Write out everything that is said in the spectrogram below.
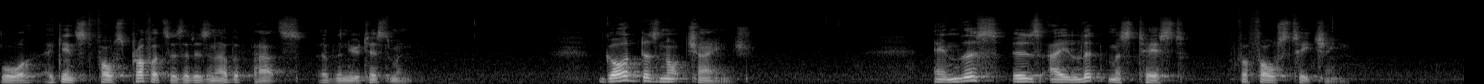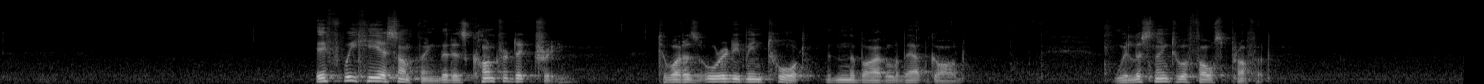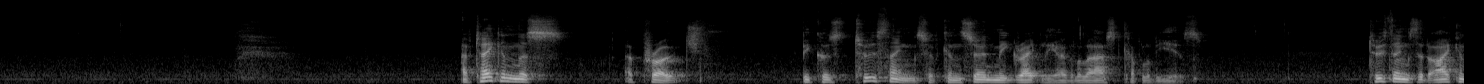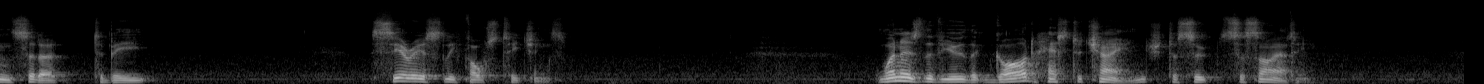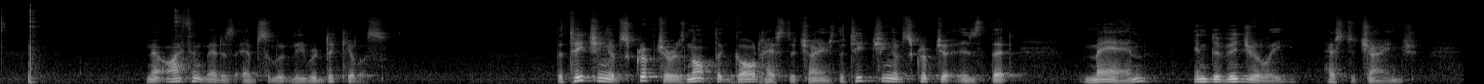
or against false prophets as it is in other parts of the New Testament. God does not change. And this is a litmus test for false teaching. If we hear something that is contradictory to what has already been taught within the Bible about God, we're listening to a false prophet. I've taken this approach because two things have concerned me greatly over the last couple of years. Two things that I consider to be seriously false teachings. One is the view that God has to change to suit society. Now, I think that is absolutely ridiculous. The teaching of Scripture is not that God has to change. The teaching of Scripture is that man individually has to change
